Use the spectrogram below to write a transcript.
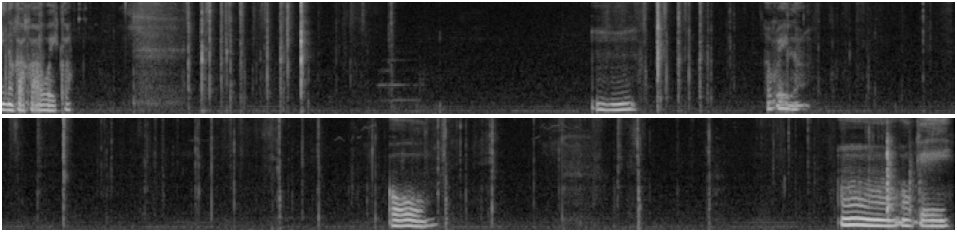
may nakakaaway ka. Okay lang. Oo. Ah, okay.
